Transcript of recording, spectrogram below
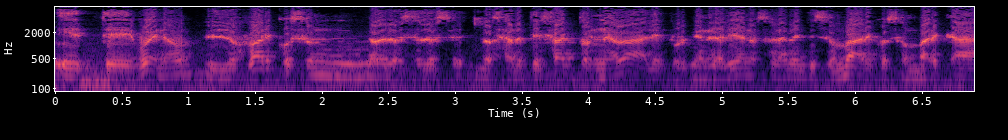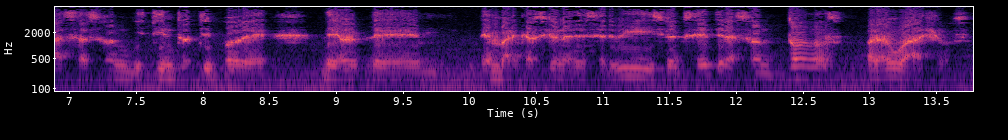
Este, bueno, los barcos son los, artefactos navales, porque en realidad no solamente son barcos, son barcazas, son distintos tipos de, embarcaciones de servicio, etcétera, son todos paraguayos.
